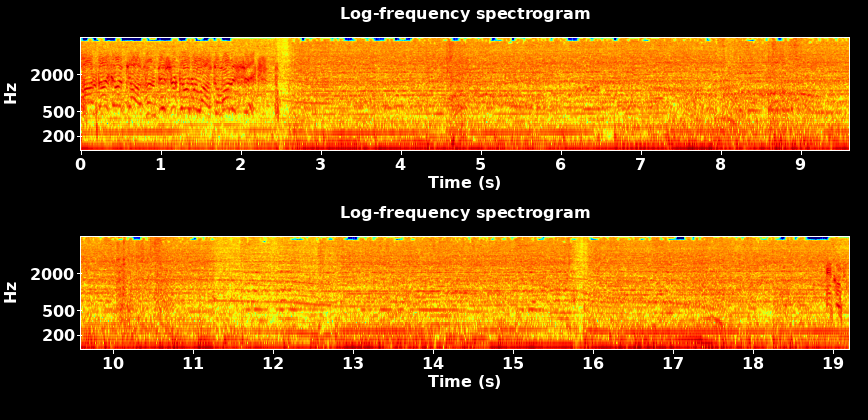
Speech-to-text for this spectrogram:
I'm back on top. I'm disregard my last. I'm on a six. Echo 12.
